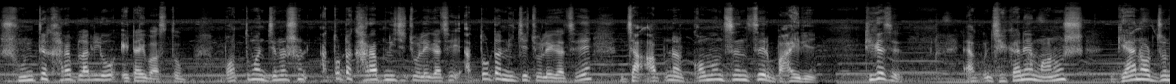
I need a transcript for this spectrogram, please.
শুনতে খারাপ লাগলেও এটাই বাস্তব। বর্তমান জেনারেশন এতটা খারাপ নিচে চলে গেছে, এতটা নিচে চলে গেছে যা আপনার কমন সেন্সের বাইরে। ঠিক আছে? এখন যেখানে মানুষ জ্ঞান অর্জন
